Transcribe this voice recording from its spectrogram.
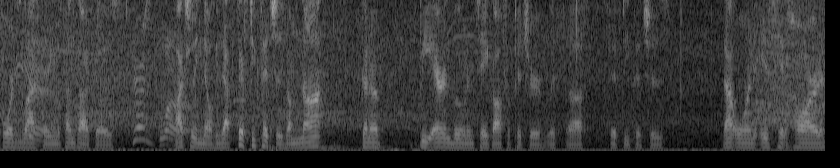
Ford's last inning. Depends how it goes. Actually, no. He's at 50 pitches. I'm not gonna be Aaron Boone and take off a pitcher with uh, 50 pitches. That one is hit hard.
